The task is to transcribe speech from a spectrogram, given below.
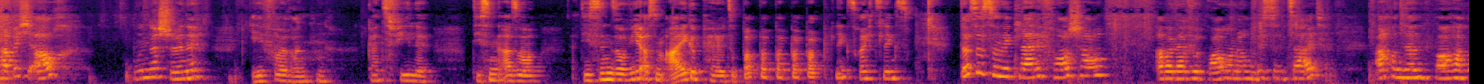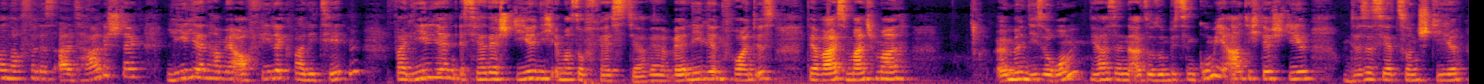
habe ich auch wunderschöne Efeuranken. Ganz viele. Die sind also, die sind so wie aus dem Ei gepellt. So bop, bop, bop, bop, links, rechts, links. Das ist so eine kleine Vorschau, aber dafür brauchen wir noch ein bisschen Zeit. Ach, und dann haben wir noch für das Altargesteck. Lilien haben ja auch viele Qualitäten, weil Lilien ist ja der Stiel nicht immer so fest. Ja, wer, wer Lilienfreund ist, der weiß manchmal, ömmeln die so rum, ja, sind also so ein bisschen gummiartig der Stiel. Und das ist jetzt so ein Stiel,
